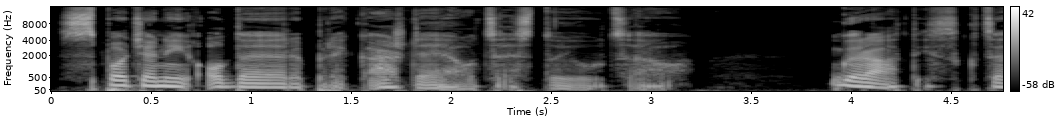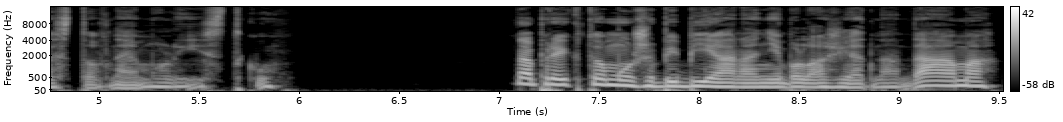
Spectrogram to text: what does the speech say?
Spotený odér pre každého cestujúceho. Gratis k cestovnému lístku. Napriek tomu, že Bibiana nebola žiadna dáma,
